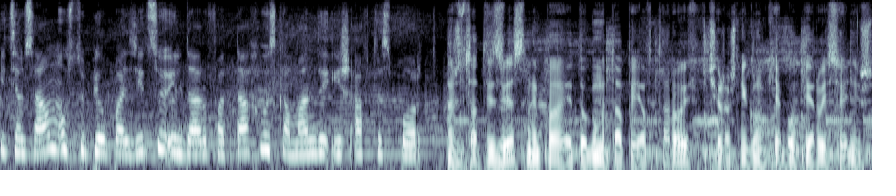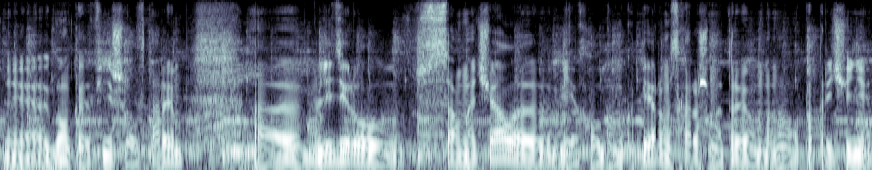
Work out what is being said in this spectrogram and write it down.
и тем самым уступил позицию Ильдару Фаттахову из команды «Иш Автоспорт». Результаты известны. По итогам этапа я второй. В вчерашней гонке я был первый, сегодняшняя гонка финишировал вторым. А, лидировал с самого начала, ехал гонку первым с хорошим отрывом, но по причине,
